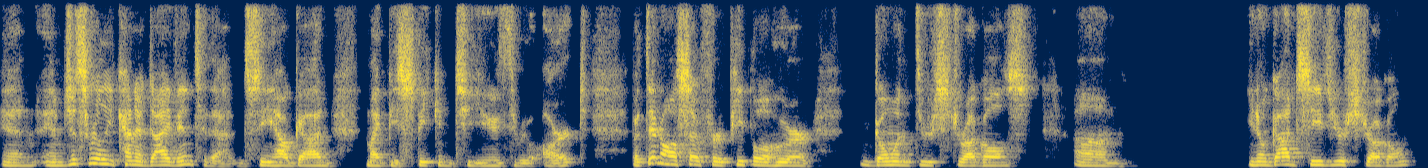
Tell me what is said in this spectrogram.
and and just really kind of dive into that and see how God might be speaking to you through art. But then also for people who are going through struggles, um, you know, God sees your struggle.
